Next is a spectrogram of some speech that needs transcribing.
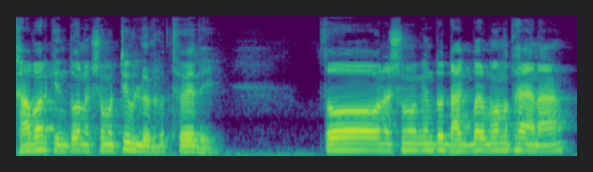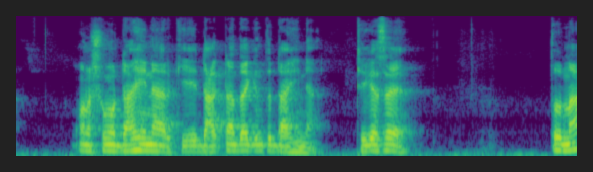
খাবার কিন্তু অনেক সময় টেবিলের উপর থয়ে দিই। তো অনেক সময় কিন্তু ডাকবার মনে থাকে না, অনেক সময় ডাহি না আর কি ডাক না দেয় কিন্তু ডাহি না, ঠিক আছে? তো না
